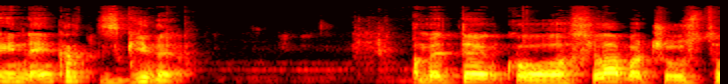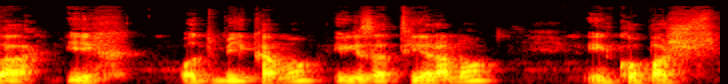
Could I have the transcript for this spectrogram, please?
in enkrat zginejo. A medtem ko slaba čustva jih odmikamo, jih zatiramo, in ko pač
